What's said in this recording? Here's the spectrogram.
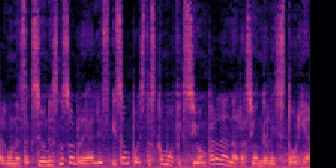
Algunas acciones no son reales y son puestas como ficción para la narración de la historia.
